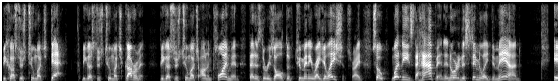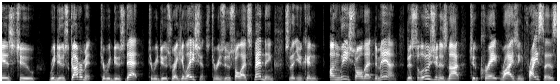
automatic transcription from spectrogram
because there's too much debt, because there's too much government, because there's too much unemployment that is the result of too many regulations, right? So, what needs to happen in order to stimulate demand is to reduce government, to reduce debt, to reduce regulations, to reduce all that spending so that you can unleash all that demand. The solution is not to create rising prices.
